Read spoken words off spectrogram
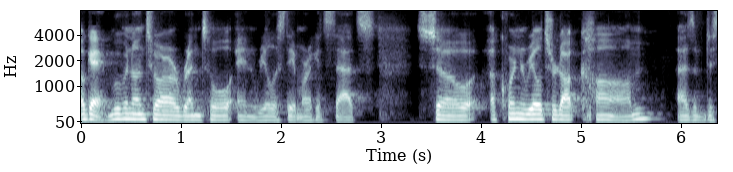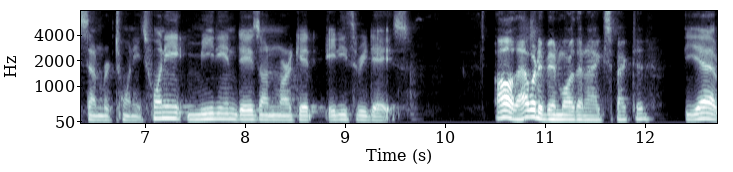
Okay, moving on to our rental and real estate market stats. So, according to realtor.com, as of December 2020, median days on market 83 days. Oh, that would have been more than I expected. Yeah,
